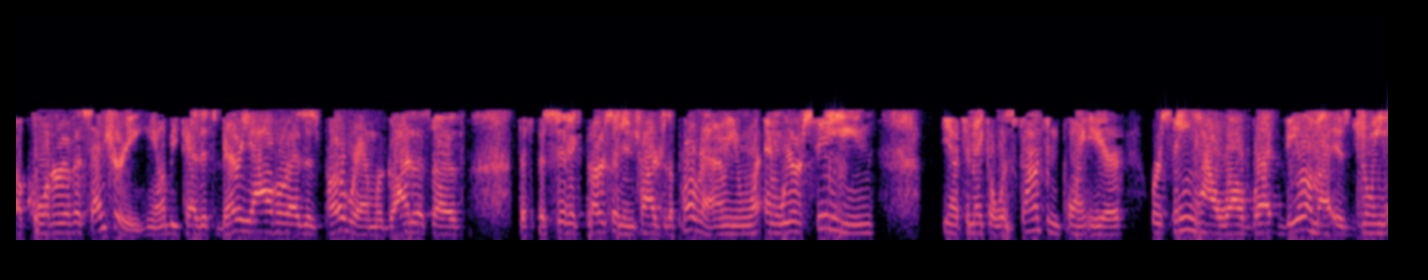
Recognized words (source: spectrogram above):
a quarter of a century, you know, because it's Barry Alvarez's program, regardless of the specific person in charge of the program. I mean, we're, and we're seeing, you know, to make a Wisconsin point here, we're seeing how well Bret Bielema is doing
